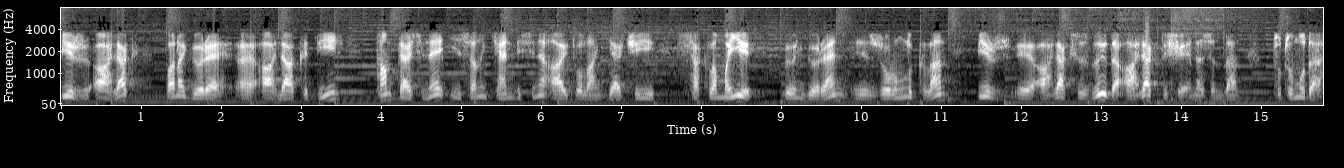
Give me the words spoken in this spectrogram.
bir ahlak bana göre e, ahlakı değil, tam tersine insanın kendisine ait olan gerçeği saklamayı öngören, e, zorunlu kılan bir e, ahlaksızlığı da ahlak dışı en azından tutumu da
